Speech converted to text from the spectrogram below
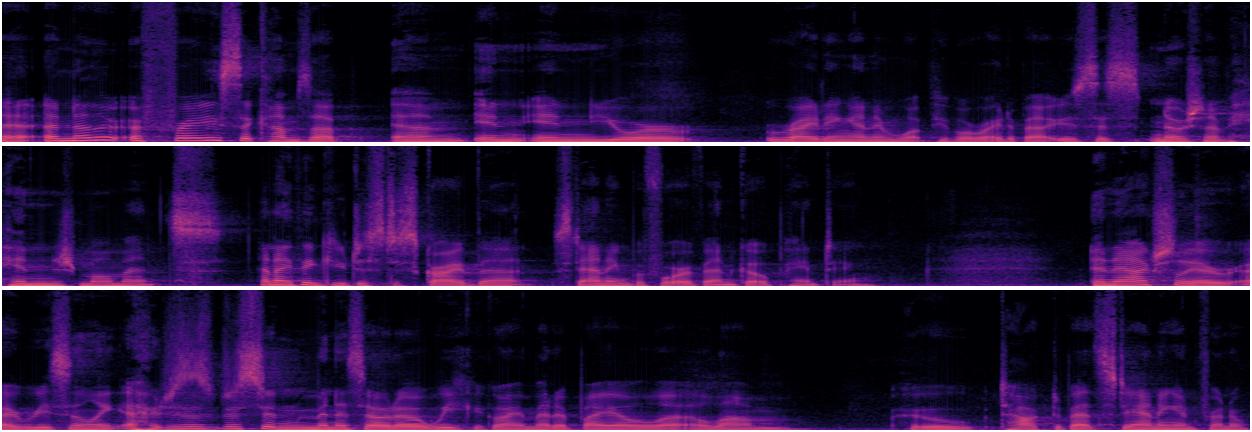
Another a phrase that comes up um, in in your writing and in what people write about is this notion of hinge moments. And I think you just described that standing before a Van Gogh painting. And actually, I, I recently, I was just, just in Minnesota a week ago, I met a Biola alum who talked about standing in front of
